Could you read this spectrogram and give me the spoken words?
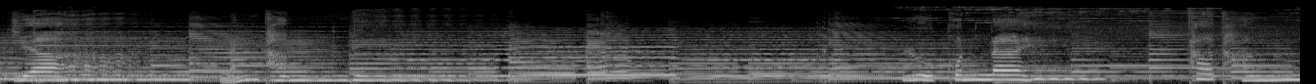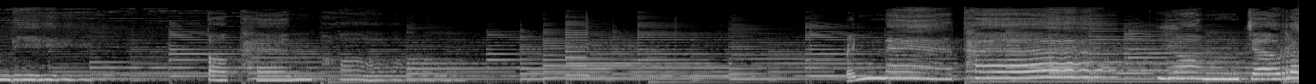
กยา นั้นทำดี ลูกคนไหน ถ้าทำดี ตอบแทนพ่อ เป็นแน่แท้ ย่อมเจริ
